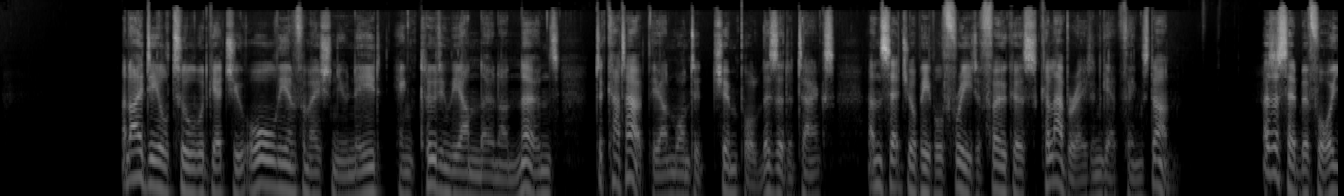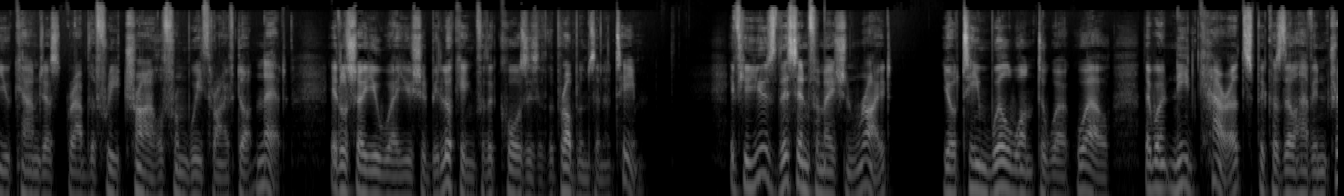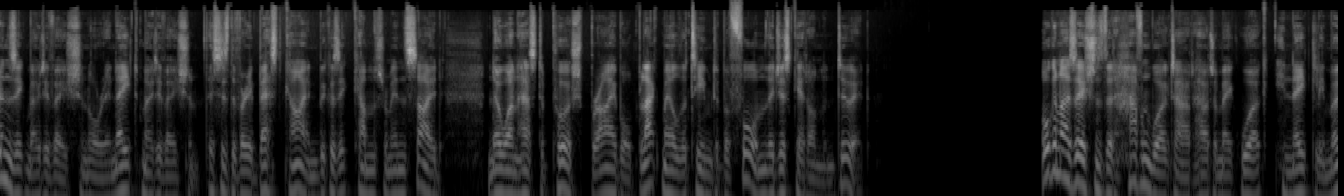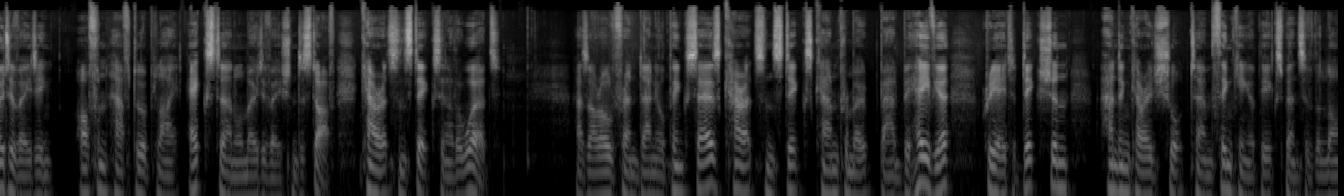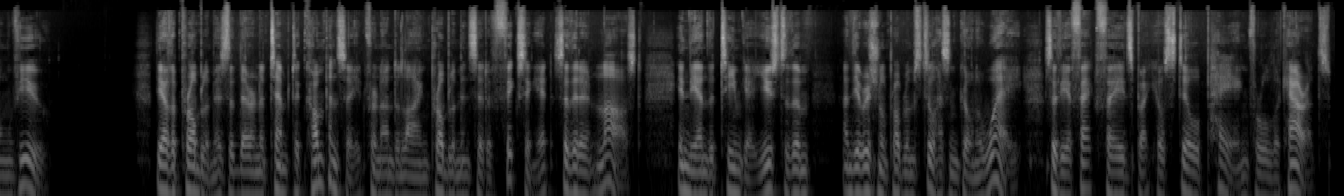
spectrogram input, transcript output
An ideal tool would get you all the information you need, including the unknown unknowns, to cut out the unwanted chimp or lizard attacks and set your people free to focus, collaborate, and get things done. As I said before, you can just grab the free trial from WeThrive.net. It'll show you where you should be looking for the causes of the problems in a team. If you use this information right, your team will want to work well. They won't need carrots because they'll have intrinsic motivation or innate motivation. This is the very best kind because it comes from inside. No one has to push, bribe, or blackmail the team to perform, they just get on and do it. Organisations that haven't worked out how to make work innately motivating often have to apply external motivation to staff, carrots and sticks, in other words. As our old friend Daniel Pink says, carrots and sticks can promote bad behaviour, create addiction, and encourage short term thinking at the expense of the long view. The other problem is that they're an attempt to compensate for an underlying problem instead of fixing it, so they don't last. In the end, the team get used to them, and the original problem still hasn't gone away, so the effect fades, but you're still paying for all the carrots.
